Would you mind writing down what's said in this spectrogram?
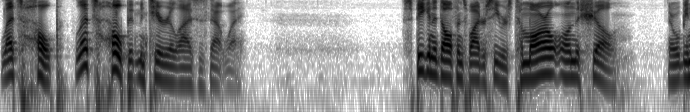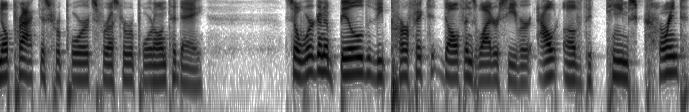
Let's hope. Let's hope it materializes that way. Speaking of Dolphins wide receivers, tomorrow on the show, there will be no practice reports for us to report on today. So we're going to build the perfect Dolphins wide receiver out of the team's current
